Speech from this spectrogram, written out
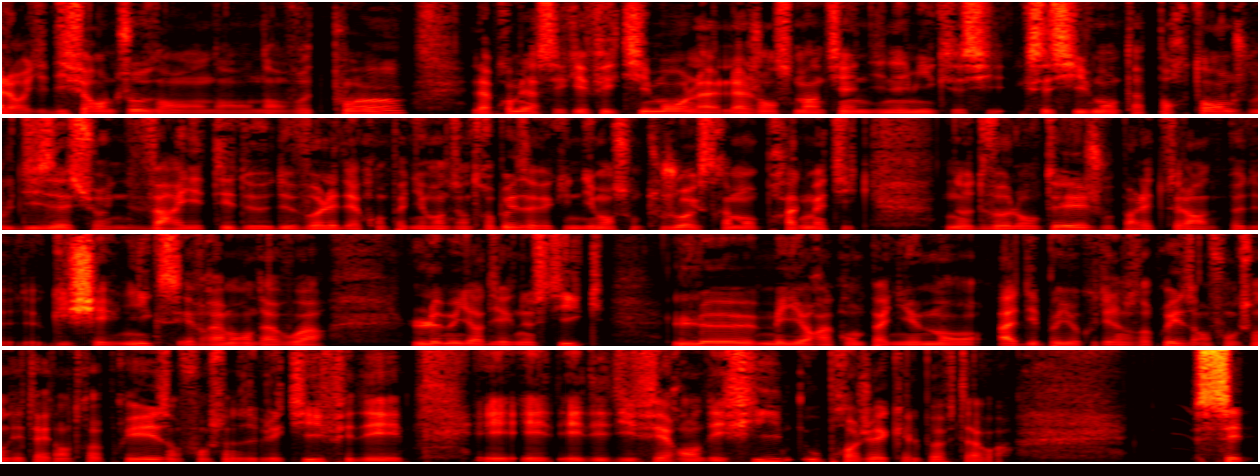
alors, il y a différentes choses dans, votre point. La première, c'est qu'effectivement, l'agence maintient une dynamique excessivement importante, je vous le disais, sur une variété de, de volets d'accompagnement des entreprises, avec une dimension toujours extrêmement pragmatique. Notre volonté, je vous parlais tout à l'heure un peu de, de guichet unique, c'est vraiment d'avoir le meilleur diagnostic, le meilleur accompagnement à déployer aux côtés des entreprises en fonction des tailles d'entreprise, en fonction des objectifs et des différents défis ou projets qu'elles peuvent avoir. C'est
